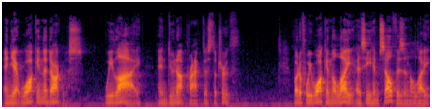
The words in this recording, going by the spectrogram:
and yet walk in the darkness, we lie and do not practice the truth. But if we walk in the light as he himself is in the light,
